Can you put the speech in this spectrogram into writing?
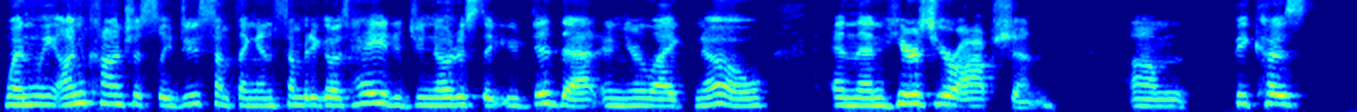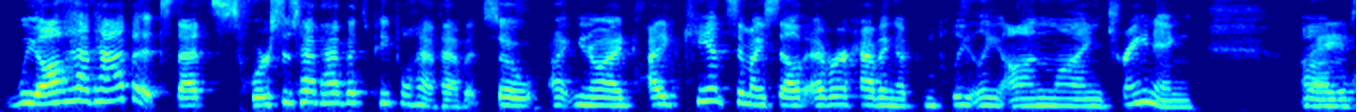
when we unconsciously do something and somebody goes hey did you notice that you did that? and you're like no and then here's your option. Um, because we all have habits. That's horses have habits people have habits. So I, you know I, I can't see myself ever having a completely online training. Um, right.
